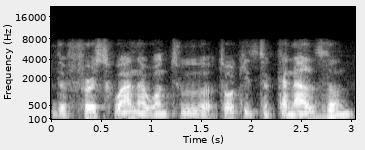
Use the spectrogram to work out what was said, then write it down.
the first one I want to talk is the canal zone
